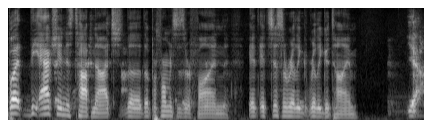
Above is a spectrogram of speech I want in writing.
But the action is top notch. the The performances are fun. It, it's just a really really good time. Yeah.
